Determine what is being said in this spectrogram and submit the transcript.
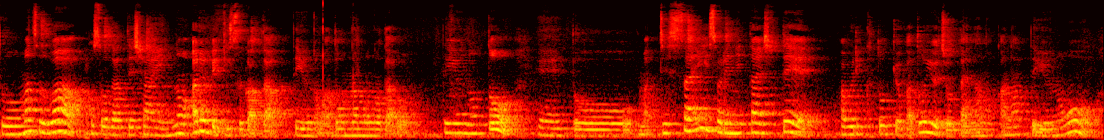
とまずは子育て社員のあるべき姿っていうのはどんなものだろうっていうのと,、えーとまあ、実際それに対してパブリック東京がどういう状態なのかなっていうのを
